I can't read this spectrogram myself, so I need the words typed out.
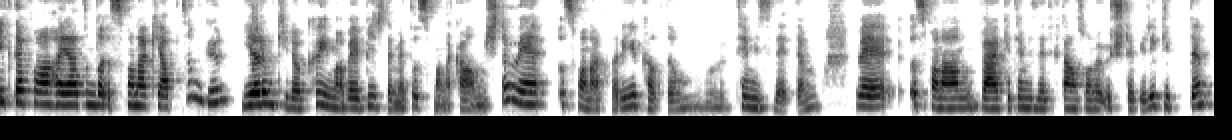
İlk defa hayatımda ıspanak yaptığım gün yarım kilo kıyma ve bir demet ıspanak almıştım ve ıspanakları yıkadım, temizledim ve ıspanağın belki temizledikten sonra üçte biri gitti.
